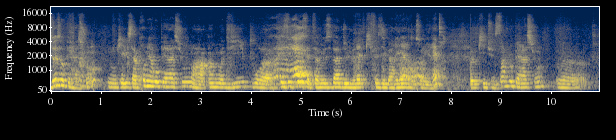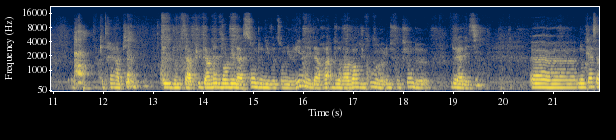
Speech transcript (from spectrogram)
deux opérations. Donc il a eu sa première opération à un mois de vie pour euh, cette fameuse valve de l'urètre qui faisait barrière dans son urètre, euh, qui est une simple opération euh, qui est très rapide. Et donc ça a pu permettre d'enlever la sonde au niveau de son urine et d'avoir du coup une fonction de, de la vessie. Euh, donc là, sa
